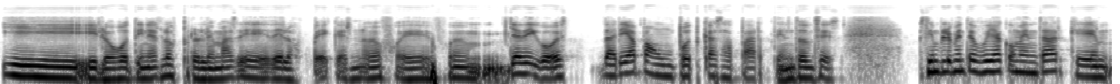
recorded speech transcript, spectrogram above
Y, luego tienes los problemas de, de los peques, ¿no? Fue, fue ya digo, daría para un podcast aparte. Entonces, simplemente voy a comentar que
